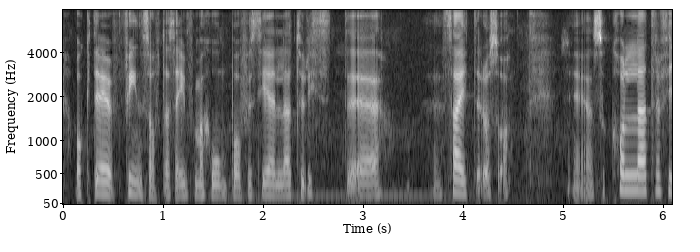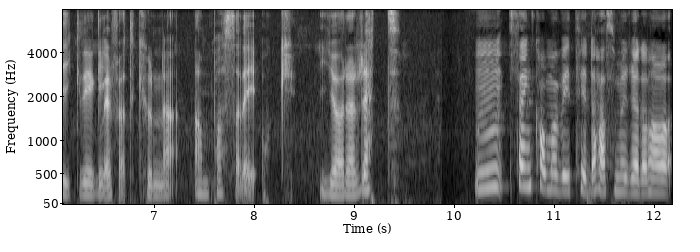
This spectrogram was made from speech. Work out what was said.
Och det finns ofta information på officiella turistsajter och så. Eh, så kolla trafikregler för att kunna anpassa dig och göra rätt. Mm, sen kommer vi till det här som vi redan har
